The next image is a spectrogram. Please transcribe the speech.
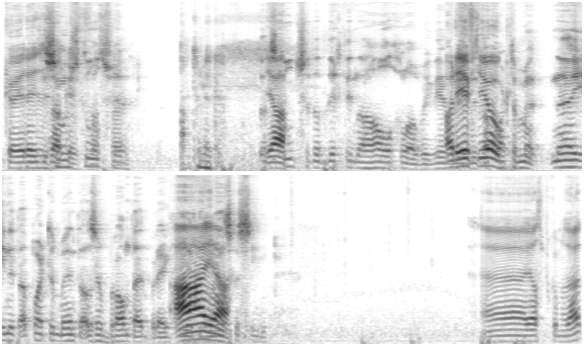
Kun je deze zak zo'n stoeltje. Natuurlijk. Dat Ja. stoeltje dat ligt in de hal geloof ik. Oh, die heeft hij ook? Nee, in het appartement als er brand uitbreekt. Ah, Die heb ik wel ja. eens gezien. Eh, Jasper, kom eens uit.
